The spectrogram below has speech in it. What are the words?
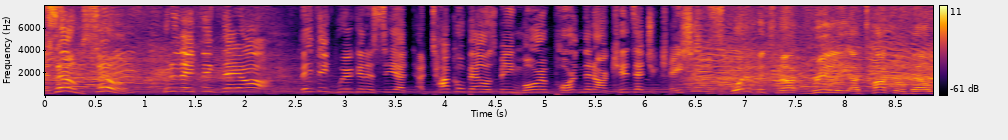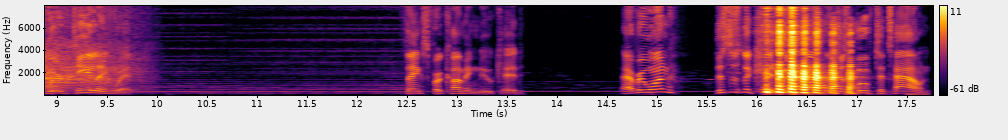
Resume soon? Who do they think they are? They think we're gonna see a, a Taco Bell as being more important than our kids' educations? What if it's not really a Taco Bell we're dealing with? Thanks for coming, new kid. Everyone, this is the kid whose family just moved to town.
